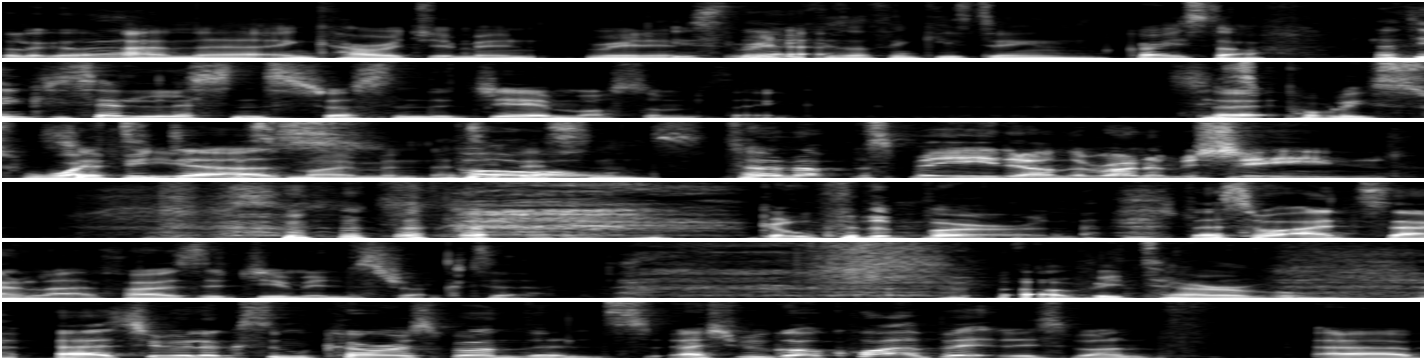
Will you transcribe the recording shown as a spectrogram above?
Look at that. And uh, encourage him in really, He's really, because I think he's doing great stuff. I think he said he listens to us in the gym or something. So, he's probably so sweaty if he at this moment as Paul, he listens. turn up the speed on the running machine. Go for the burn. That's what I'd sound like if I was a gym instructor. that would be terrible. Uh, should we look at some correspondence? Actually, we've got quite a bit this month, uh,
